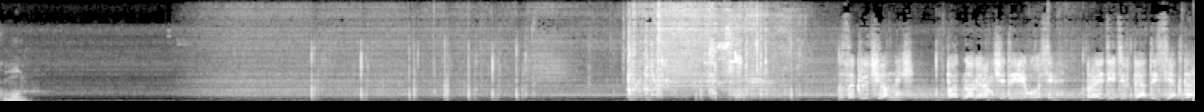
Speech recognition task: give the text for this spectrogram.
come on. Заключенный. Под номером 4-8. Пройдите в пятый сектор.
